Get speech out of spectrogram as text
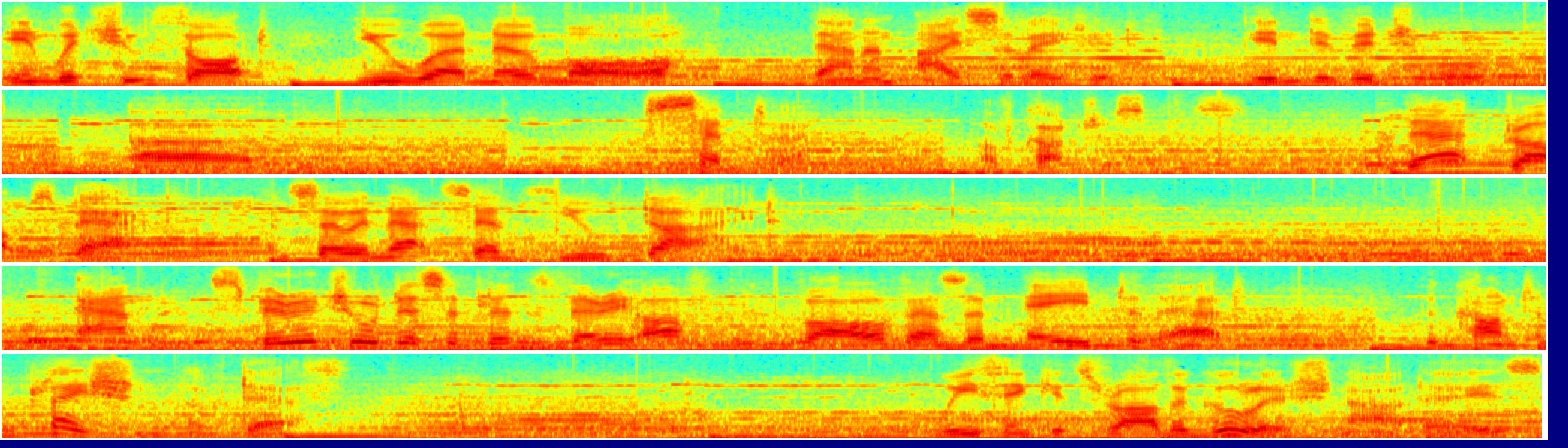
in which you thought you were no more than an isolated individual uh, center of consciousness. That drops back, and so in that sense you've died. And spiritual disciplines very often involve, as an aid to that, the contemplation of death. We think it's rather ghoulish nowadays,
